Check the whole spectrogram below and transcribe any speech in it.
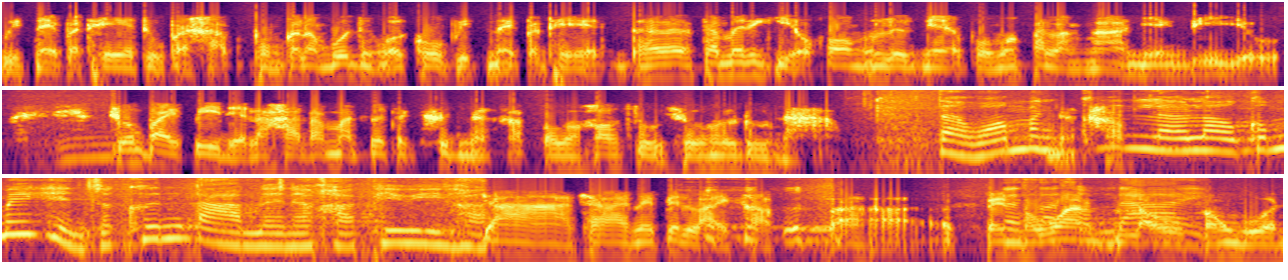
วิดในประเทศถูกไหมครับผมกำลังพูดถึงว่าโควิดในประเทศ ถ้าถ้าไม่ได้เกี่ยวข้องเรื่องนี้ผมว่าพลังงานยังดีอยู่ ช่วงปลายปีเดี๋ยวราคาน้ำมันก็จะขึ้นนะครับเพราะว่าเข้าสู่ช่วงฤดูหนาวแต่ว่ามันขึ้นแล้วเราก็ไม่เห็นจะขึ้นตามเลยนะคะพี่วีค่ะจ้าใช่ไม่เป็นไรครับเป็นเพราะว่าเรากังวล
